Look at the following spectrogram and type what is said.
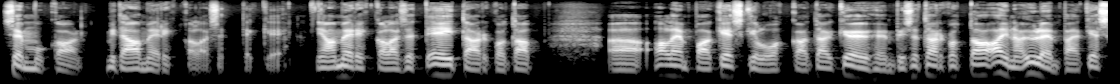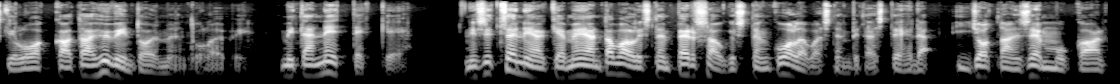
sen mukaan, mitä amerikkalaiset tekee. Ja amerikkalaiset ei tarkoita äh, alempaa keskiluokkaa tai köyhempi, se tarkoittaa aina ylempää keskiluokkaa tai hyvin toimeen tulevia. Mitä ne tekee? Niin sitten sen jälkeen meidän tavallisten persaukisten kuolevaisten pitäisi tehdä jotain sen mukaan.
